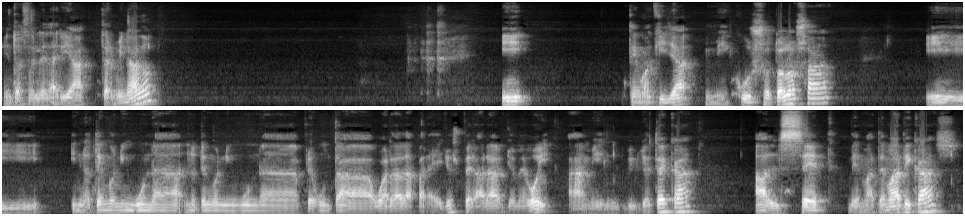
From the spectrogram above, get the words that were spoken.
Entonces le daría terminado. Y tengo aquí ya mi curso Tolosa y, no tengo ninguna no tengo ninguna pregunta guardada para ellos, pero ahora yo me voy a mi biblioteca, al set de matemáticas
